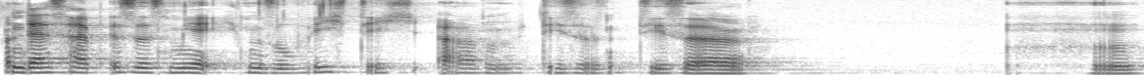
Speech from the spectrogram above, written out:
Und deshalb ist es mir eben so wichtig, ähm, diese, diese, hm,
